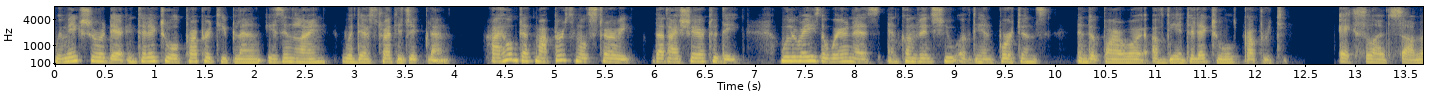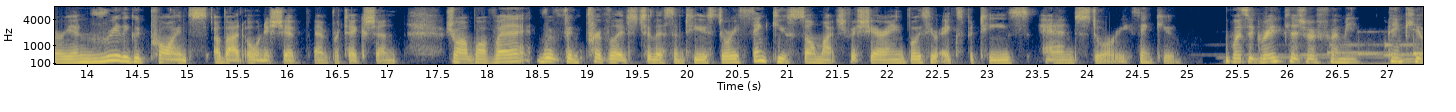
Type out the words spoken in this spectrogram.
we make sure their intellectual property plan is in line with their strategic plan. I hope that my personal story that I share today will raise awareness and convince you of the importance and the power of the intellectual property. Excellent summary and really good points about ownership and protection. Joanne Boivin, we've been privileged to listen to your story. Thank you so much for sharing both your expertise and story. Thank you. It was a great pleasure for me. Thank you.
